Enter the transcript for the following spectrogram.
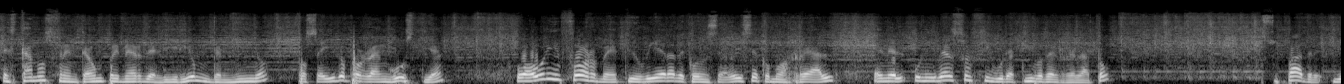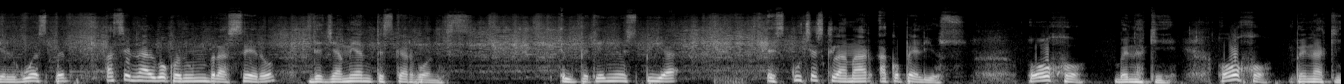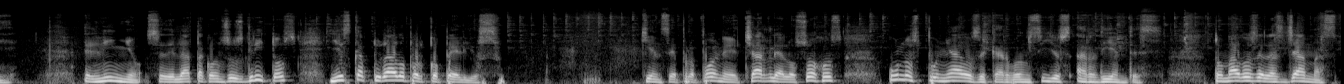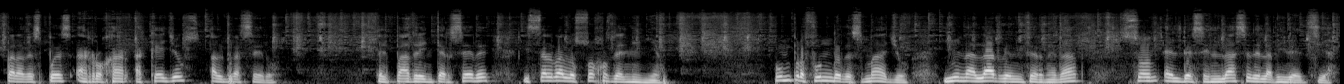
¿Estamos frente a un primer delirium del niño poseído por la angustia o a un informe que hubiera de concebirse como real en el universo figurativo del relato? Su padre y el huésped hacen algo con un brasero de llameantes carbones el pequeño espía escucha exclamar a Copelius, Ojo, ven aquí, ojo, ven aquí. El niño se delata con sus gritos y es capturado por Copelius, quien se propone echarle a los ojos unos puñados de carboncillos ardientes, tomados de las llamas para después arrojar aquellos al brasero. El padre intercede y salva los ojos del niño. Un profundo desmayo y una larga enfermedad son el desenlace de la vivencia.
